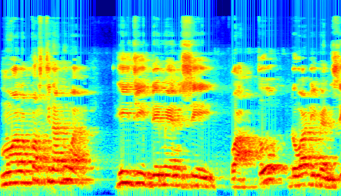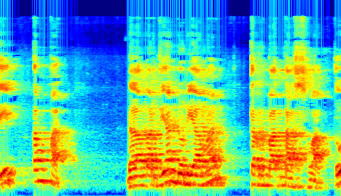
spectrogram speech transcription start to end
mau lepas tina dua, hiji dimensi waktu, dua dimensi tempat. Dalam artian dunia mah terbatas waktu,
